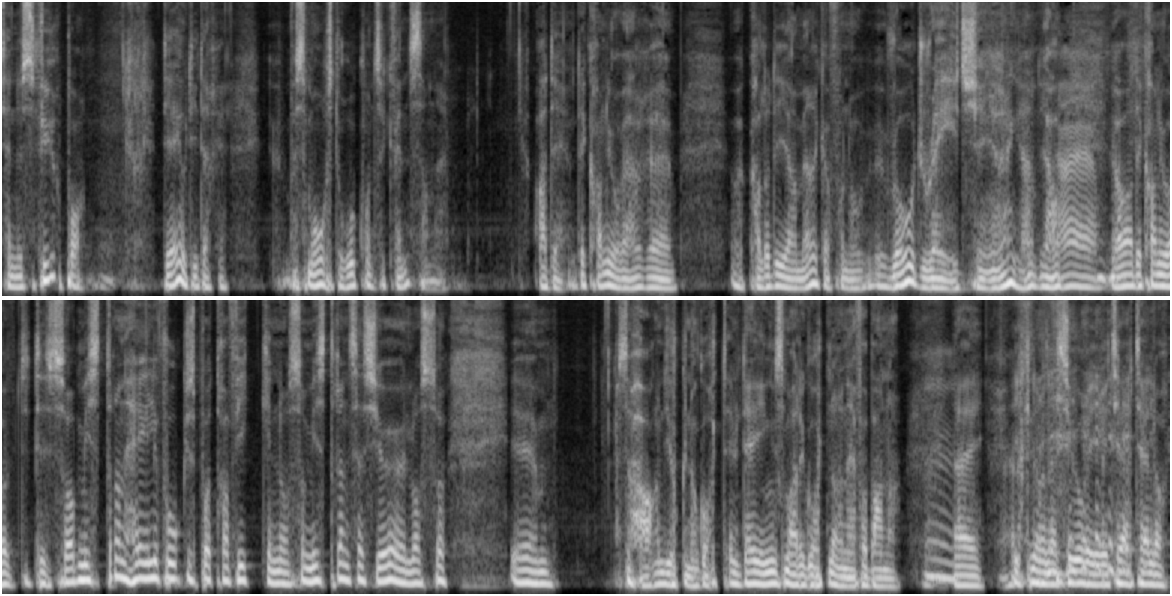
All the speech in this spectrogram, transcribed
tennes fyr på, det er jo de der små og store konsekvensene av det. Det kan jo være eh, hva kaller de i Amerika for noe road rage. Ja, ja. Ja, det kan jo, Så mister en hele fokus på trafikken, og så mister en seg sjøl, og så um, så har en jo ikke noe godt. Det er ingen som har det godt når en er forbanna. Nei, ikke når en er sur og irritert heller.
